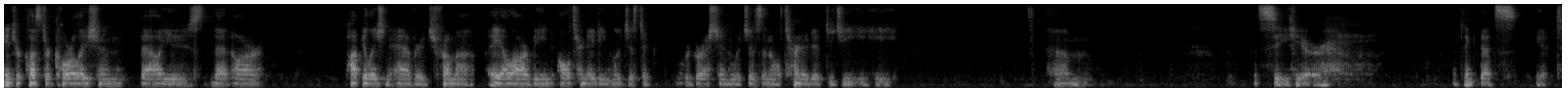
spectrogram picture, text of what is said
intercluster correlation values that are population average from a ALR being alternating logistic regression, which is an alternative to GEE. Um, let's see here. I think that's it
